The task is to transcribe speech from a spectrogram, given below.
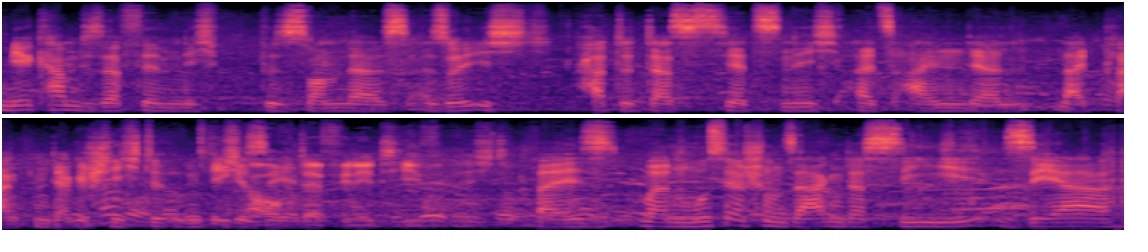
mir kam dieser Film nicht besonders. Also ich hatte das jetzt nicht als einen der Leitplanken der Geschichte irgendwie ich gesehen. Auch definitiv nicht. Weil man muss ja schon sagen, dass sie sehr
